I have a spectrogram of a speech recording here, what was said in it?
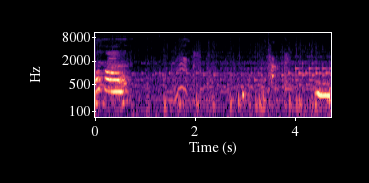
Okay. Hmm.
